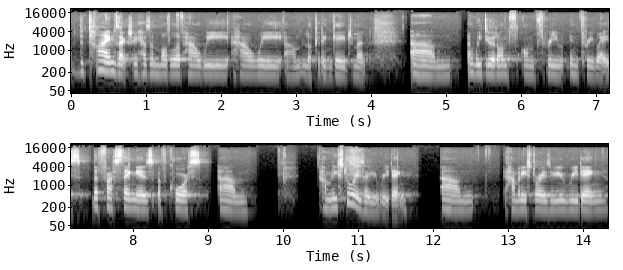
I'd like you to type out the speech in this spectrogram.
the Times actually has a model of how we how we um, look at engagement, um, and we do it on on three in three ways. The first thing is, of course, um, how many stories are you reading? Um, how many stories are you reading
